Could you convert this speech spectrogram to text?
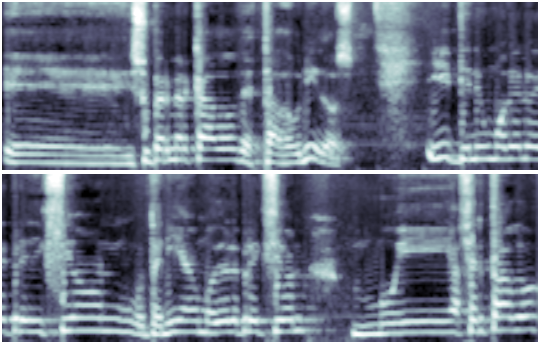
eh, y supermercados de Estados Unidos y tiene un modelo de predicción o tenía un modelo de predicción muy acertado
